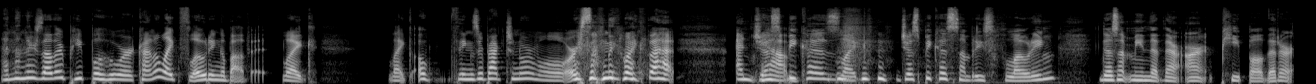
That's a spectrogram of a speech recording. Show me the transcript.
And then there's other people who are kind of like floating above it, like, like, oh, things are back to normal or something like that. And just Yeah. because like just because somebody's floating doesn't mean that there aren't people that are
